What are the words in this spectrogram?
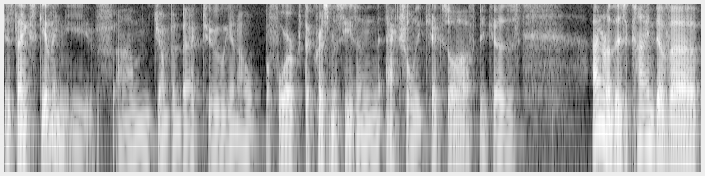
is Thanksgiving Eve, um, jumping back to, you know, before the Christmas season actually kicks off, because I don't know. There's a kind of a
